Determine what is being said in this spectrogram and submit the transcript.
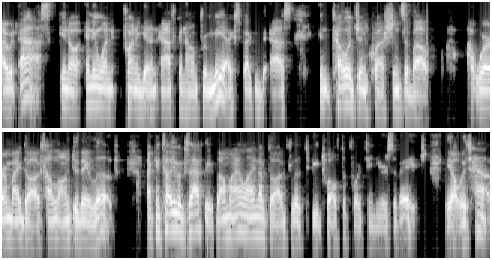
I would ask, you know, anyone trying to get an Afghan hound from me, I expect them to ask intelligent questions about where are my dogs? How long do they live? I can tell you exactly. About my line of dogs live to be 12 to 14 years of age. They always have.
